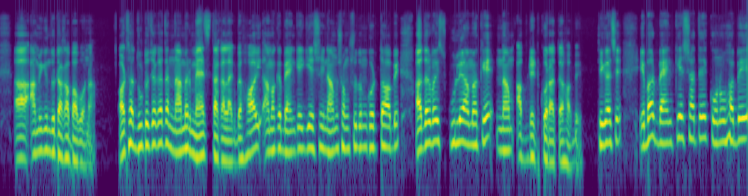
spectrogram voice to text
আমি কিন্তু টাকা পাবো না। অর্থাৎ দুটো জায়গাতে নামের ম্যাচ থাকা লাগবে। হয় আমাকে ব্যাংকে গিয়ে সেই নাম সংশোধন করতে হবে আদারওয়াইজ স্কুলে আমাকে নাম আপডেট করাতে হবে। ঠিক আছে? এবার ব্যাংকের সাথে কোনোভাবে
